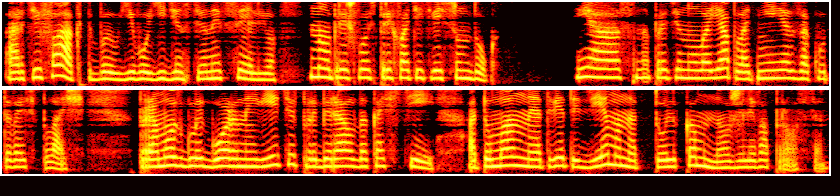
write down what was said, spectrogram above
Артефакт был его единственной целью, но пришлось прихватить весь сундук. «Ясно», — протянула я, плотнее закутываясь в плащ. Промозглый горный ветер пробирал до костей, а туманные ответы демона только множили вопросы.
